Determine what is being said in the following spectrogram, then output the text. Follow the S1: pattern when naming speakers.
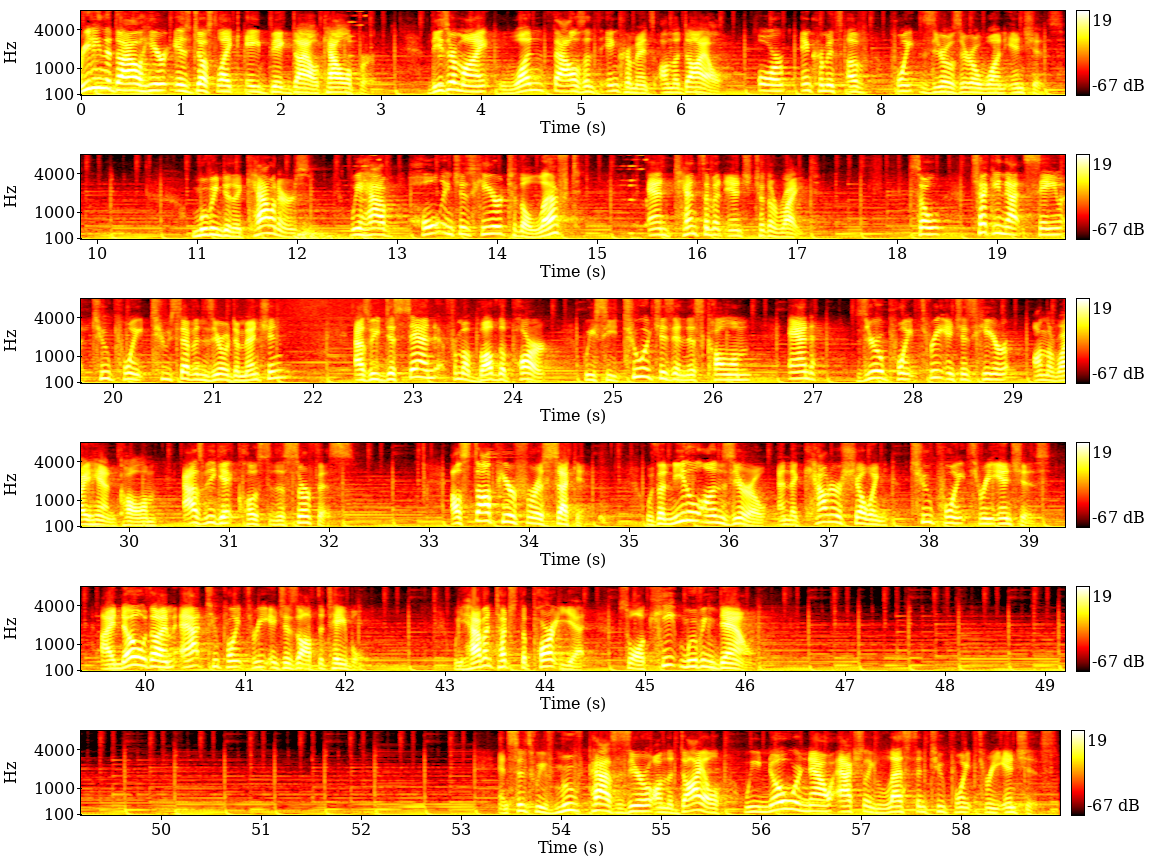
S1: Reading the dial here is just like a big dial caliper. These are my 1,000th increments on the dial, or increments of 0.001 inches. Moving to the counters, we have whole inches here to the left and tenths of an inch to the right. So checking that same 2.270 dimension, as we descend from above the part, we see 2 inches in this column and 0.3 inches here on the right-hand column as we get close to the surface. I'll stop here for a second. With the needle on zero and the counter showing 2.3 inches, I know that I'm at 2.3 inches off the table. We haven't touched the part yet, so I'll keep moving down. And since we've moved past zero on the dial, we know we're now actually less than 2.3 inches.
